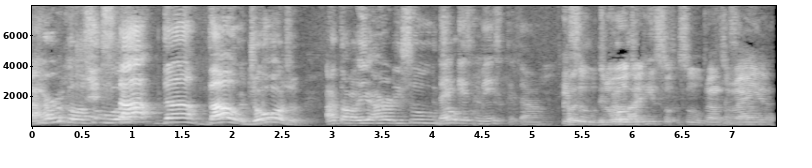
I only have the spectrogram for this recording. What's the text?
I heard cuz sue uh, Stop the vote. Georgia. I thought yeah, I heard he sued. They Georgia. dismissed it though. he sued Georgia, like- he su- sued Pennsylvania.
